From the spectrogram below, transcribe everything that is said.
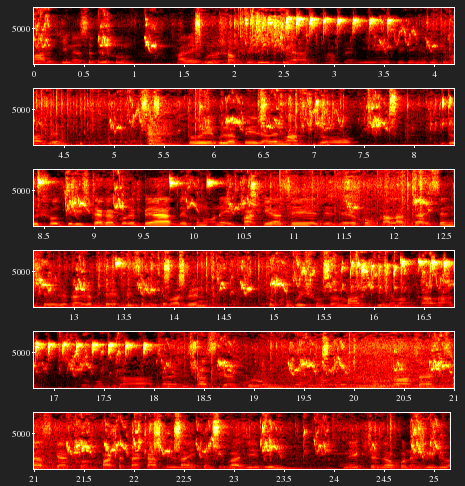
মার্কিন আছে দেখুন। আর এগুলো সব ব্রিডিং পেয়ার আপনি নিয়ে ব্রিডিংয়ে দিতে পারবেন। তো এগুলো পেয়ে যাবেন মাত্র দুশো তিরিশ টাকা করে পেয়ার। দেখুন অনেক পাখি আছে, যে যেরকম কালার চাইছেন সেই রকম এখান থেকে বেছে নিতে পারবেন। তো খুবই সুন্দর মার্কিন এবং কালার তো বন্ধুরা চ্যানেলটি সাবস্ক্রাইব করুন। চ্যানেলটি সাবস্ক্রাইব করুন, পাশে থাকা বেল আইকনটি বাজিয়ে দিন। নেক্সটে যখনই ভিডিও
